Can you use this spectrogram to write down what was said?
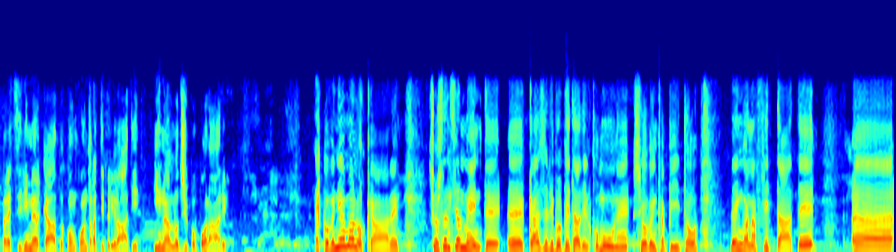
prezzi di mercato con contratti privati in alloggi popolari. Ecco, veniamo a locare. Sostanzialmente eh, case di proprietà del comune, se ho ben capito, vengono affittate eh,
